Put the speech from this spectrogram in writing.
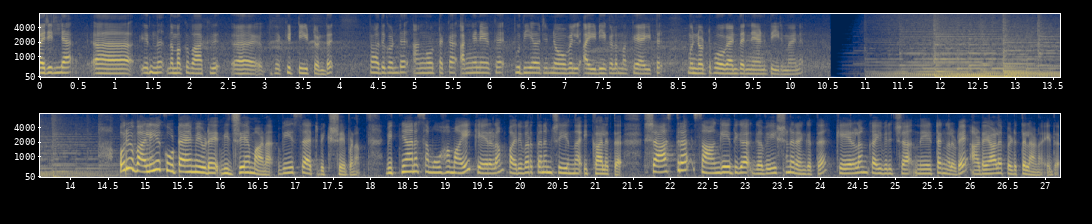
വരില്ല എന്ന് നമുക്ക് വാക്ക് കിട്ടിയിട്ടുണ്ട്. അപ്പോൾ അതുകൊണ്ട് അങ്ങോട്ടൊക്കെ അങ്ങനെയൊക്കെ പുതിയ ഒരു നോവൽ ഐഡിയകളും ഒക്കെ ആയിട്ട് മുന്നോട്ട് പോകാൻ തന്നെയാണ് തീരുമാനം. ഒരു വലിയ കൂട്ടായ്മയുടെ വിജയമാണ് വിസാറ്റ് വിക്ഷേപണം. വിജ്ഞാന സമൂഹമായി കേരളം പരിവർത്തനം ചെയ്യുന്ന ഇക്കാലത്ത് ശാസ്ത്ര സാങ്കേതിക ഗവേഷണ രംഗത്ത് കേരളം കൈവരിച്ച നേട്ടങ്ങളുടെ അടയാളപ്പെടുത്തലാണ് ഇത്.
